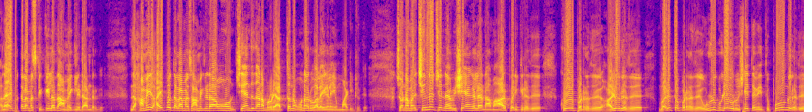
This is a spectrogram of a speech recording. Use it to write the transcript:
அந்த ஹைப்போதலாமஸ்க்கு கீழே தான் அமைக்லிடான் இருக்குது இந்த ஹமை ஹைப்போதலாமஸ் அமைக்லிடாவும் சேர்ந்து தான் நம்மளுடைய அத்தனை உணர்வு அலைகளையும் மாட்டிகிட்டு இருக்கு. ஸோ நம்ம சின்ன சின்ன விஷயங்களை நாம் ஆர்ப்பரிக்கிறது கோவப்படுறது அழுகிறது வருத்தப்படுறது உள்ளுக்குள்ளேயே ஒரு விஷயத்தை வைத்து புழுங்குறது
